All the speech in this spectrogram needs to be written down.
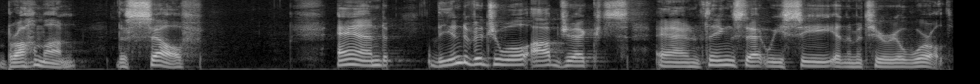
Brahman, the self, and the individual objects and things that we see in the material world.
